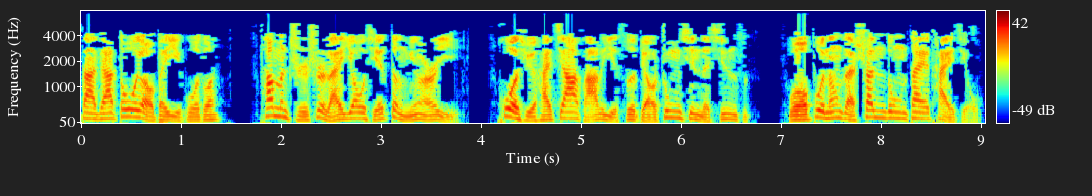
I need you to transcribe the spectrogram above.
大家都要被一锅端。他们只是来要挟邓明而已，或许还夹杂了一丝表忠心的心思。我不能在山东待太久，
